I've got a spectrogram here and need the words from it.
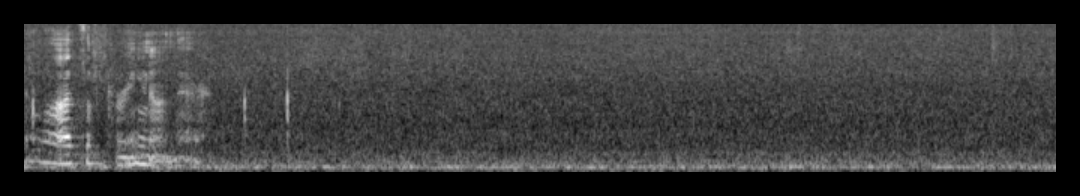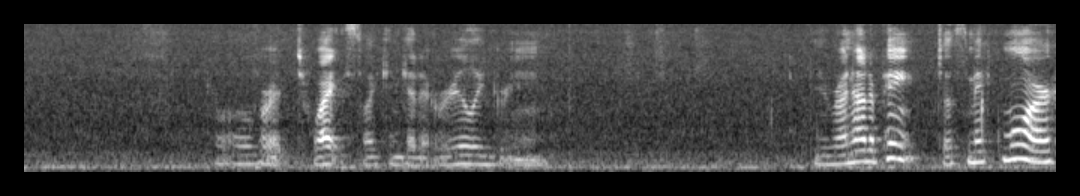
Got lots of green on there. Go over it twice so I can get it really green. Run out of paint, just make more.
